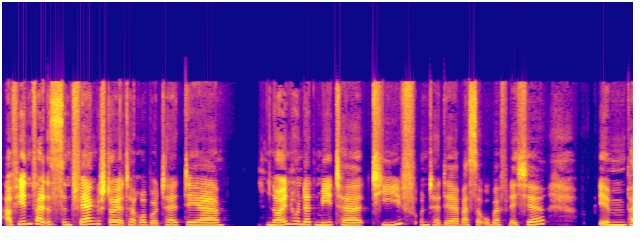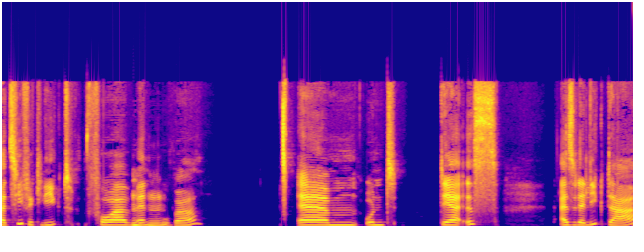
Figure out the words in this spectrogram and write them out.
Auf jeden Fall ist es ein ferngesteuerter Roboter, der 900 Meter tief unter der Wasseroberfläche im Pazifik liegt, vor mhm. Vancouver. Ähm, und der ist, also der liegt da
